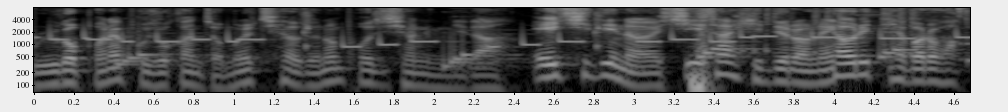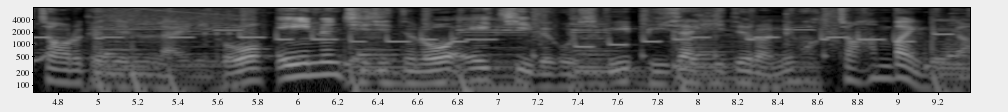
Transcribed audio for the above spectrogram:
물거폰의 부족한 점을 채워주는 포지션입니다. HD는 C사 히드런의 헤어리 테버를 확정으로 견디는 라인이고 A는 지지드로 H252 B사 히드런이 확정 한방입니다.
